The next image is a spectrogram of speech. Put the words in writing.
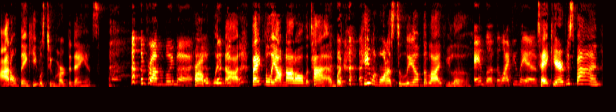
I don't think he was too hurt to dance. Probably not. Probably not. Thankfully, I'm not all the time, but he would want us to live the life you love and love the life you live. Take care of your spine.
